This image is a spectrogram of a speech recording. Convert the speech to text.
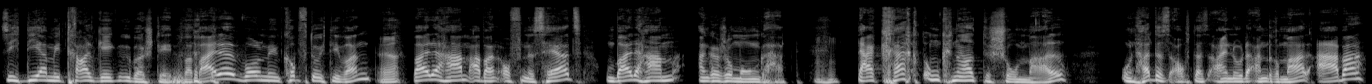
sich diametral gegenüberstehen. Weil beide wollen mit dem Kopf durch die Wand, Ja. beide haben aber ein offenes Herz und beide haben Engagement gehabt. Mhm. Da kracht und knallt es schon mal und hat es auch das eine oder andere Mal, aber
